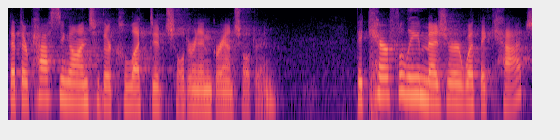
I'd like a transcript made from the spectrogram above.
that they're passing on to their collective children and grandchildren. They carefully measure what they catch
